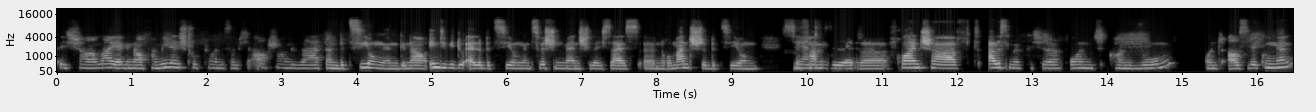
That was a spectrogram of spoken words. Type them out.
Ich schaue mal, ja genau, Familienstrukturen, das habe ich auch schon gesagt. Dann Beziehungen, genau, individuelle Beziehungen zwischenmenschlich, sei es äh, eine romantische Beziehung, Sehr eine familiäre Freundschaft, alles Mögliche. Und Konsum, und Auswirkungen,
